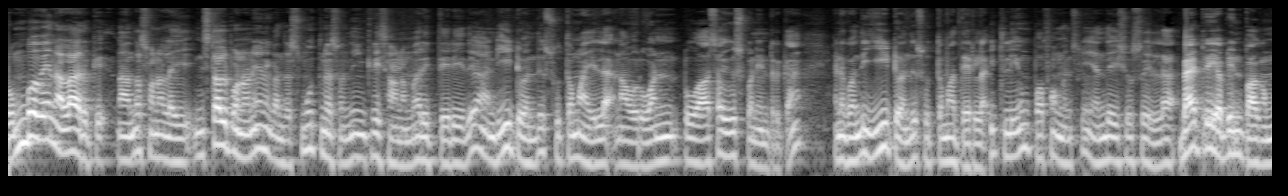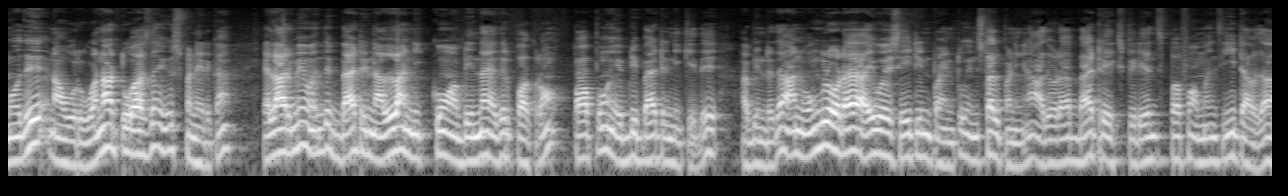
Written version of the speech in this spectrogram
ரொம்பவே நல்லா இருக்குது நான் தான் சொன்னலை இன்ஸ்டால் பண்ணோன்னே எனக்கு அந்த ஸ்மூத்னஸ் வந்து இன்க்ரீஸ் ஆன மாதிரி தெரியுது. அண்ட் ஈட் வந்து சுத்தமாக இல்லை. நான் ஒரு ஒன் டூ ஹவர்ஸாக யூஸ் பண்ணிட்டுருக்கேன் எனக்கு வந்து ஈட் வந்து சுத்தமாக தெரியல. ஈட்லேயும் பர்ஃபார்மன்ஸ்லையும் எந்த இஷ்யூஸும் இல்லை. பேட்ரி அப்படின்னு பார்க்கும்போது நான் ஒரு ஒன் ஆர் டூ ஹவர்ஸ் தான் யூஸ் பண்ணியிருக்கேன். எல்லாருமே வந்து பேட்ரி நல்லா நிற்கும் அப்படின்னு தான் எதிர்பார்க்குறோம். பார்ப்போம் எப்படி பேட்ரி நிற்கிது அப்படின்றது. அண்ட் உங்களோட iOS eighteen point two install பண்ணிங்கன்னா அதோட பேட்ரி எக்ஸ்பீரியன்ஸ் பர்ஃபார்மன்ஸ் ஹீட் ஆகுதா?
